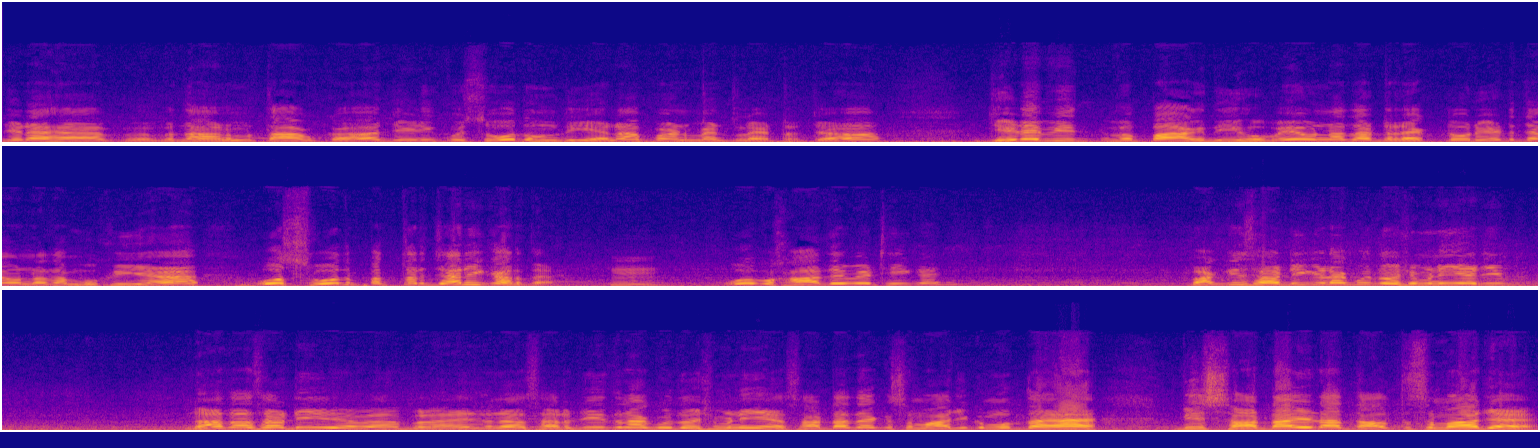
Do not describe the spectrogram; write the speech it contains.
ਜਿਹੜਾ ਹੈ ਵਿਧਾਨ ਮੁਤਾਬਕ ਜਿਹੜੀ ਕੋਈ ਸੋਧ ਹੁੰਦੀ ਹੈ ਨਾ ਅਪਾਇੰਟਮੈਂਟ ਲੈਟਰ 'ਚ ਜਿਹੜੇ ਵੀ ਵਿਭਾਗ ਦੀ ਹੋਵੇ ਉਹਨਾਂ ਦਾ ਡਾਇਰੈਕਟੋਰੇਟ ਜਾਂ ਉਹਨਾਂ ਦਾ ਮੁਖੀ ਹੈ ਉਹ ਸੋਧ ਪੱਤਰ ਜਾਰੀ ਕਰਦਾ। ਹੂੰ। ਉਹ ਵਿਖਾ ਦੇਵੇ ਠੀਕ ਹੈ ਜੀ। ਬਾਕੀ ਸਾਡੀ ਕਿਹੜਾ ਕੋਈ ਦੁਸ਼ਮਣੀ ਹੈ ਜੀ? ਨਾ ਤਾਂ ਸਾਡੀ ਅਹ, ਬਲਾ- ਇਹਦੇ ਨਾਲ ਸਰਬਜੀਤ ਨਾਲ ਕੋਈ ਦੁਸ਼ਮਣੀ ਹੈ। ਸਾਡਾ ਤਾਂ ਇੱਕ ਸਮਾਜਿਕ ਮੁੱਦਾ ਹੈ ਵੀ ਸਾਡਾ ਜਿਹੜਾ ਦਲਿਤ ਸਮਾਜ ਹੈ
